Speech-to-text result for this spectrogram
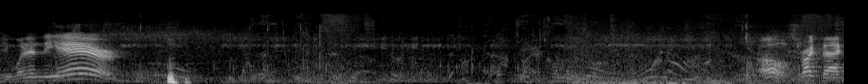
He went in the air. oh, strike back.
